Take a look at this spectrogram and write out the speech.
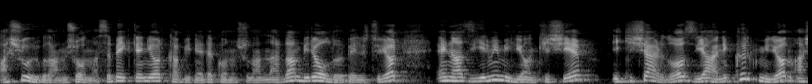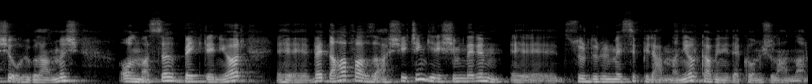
aşı uygulanmış olması bekleniyor. Kabinede konuşulanlardan biri olduğu belirtiliyor. En az 20 milyon kişiye ikişer doz yani 40 milyon aşı uygulanmış olması bekleniyor e, ve daha fazla aşı için girişimlerin e, sürdürülmesi planlanıyor kabinede konuşulanlar.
